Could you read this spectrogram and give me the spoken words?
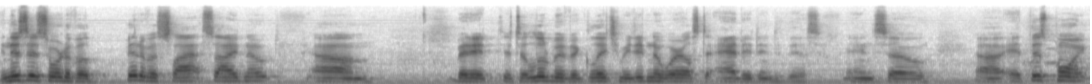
And this is sort of a bit of a side note, um, but it, it's a little bit of a glitch, we didn't know where else to add it into this. And so uh, at this point,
